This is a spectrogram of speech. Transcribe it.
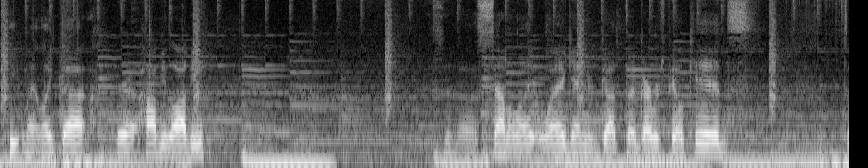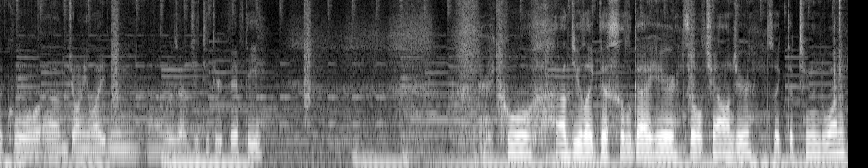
Pete might like that. We're at Hobby Lobby. A satellite wagon. We've got the Garbage Pail Kids. It's a cool um, Johnny Lightning. Uh, what is that? GT350. Very cool. I do like this little guy here. It's a little Challenger. It's like the tuned one.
